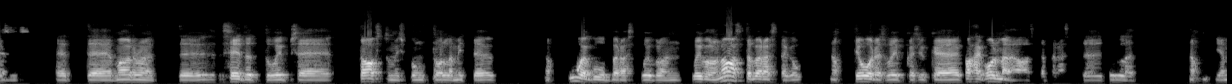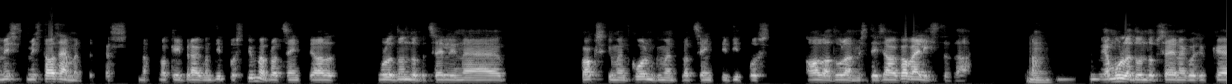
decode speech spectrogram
et, et ma arvan, et seetõttu võib see taastumispunkt olla mitte noh, kuue kuu pärast, võib-olla on, võib-olla on aasta pärast, aga noh, teoorias võib ka sihuke kahe-kolme aasta pärast tulla. noh, ja mis, mis tasemelt, et kas noh, okei okay,, praegu on tipust kümme protsenti all. mulle tundub, et selline kakskümmend, kolmkümmend protsenti tipust alla tulemist ei saa ka välistada. noh mm., ja mulle tundub see nagu sihuke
